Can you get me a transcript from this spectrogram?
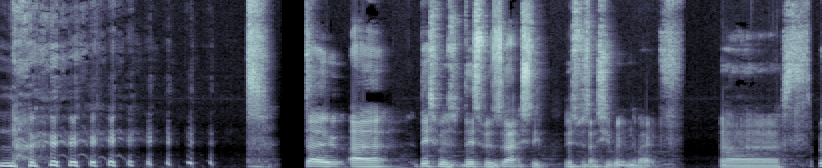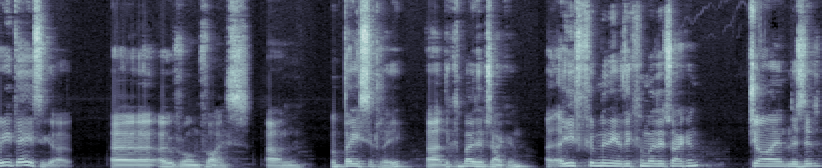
No. So uh, this was this was actually this was actually written about uh, three days ago uh, over on Vice. Um, but basically, uh, the Komodo dragon. Are you familiar with the Komodo dragon? Giant lizard.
